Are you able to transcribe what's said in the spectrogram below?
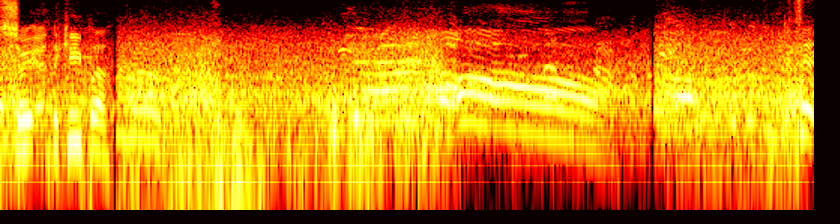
Straight at the keeper. Oh! That's it.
